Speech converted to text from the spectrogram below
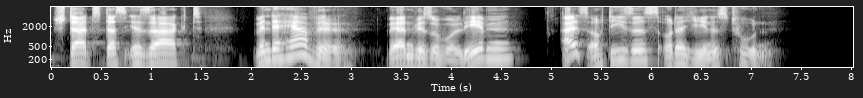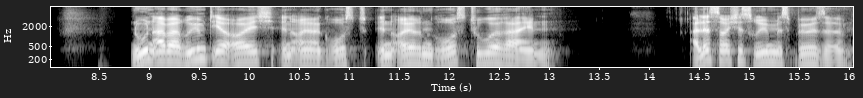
Statt dass ihr sagt, wenn der Herr will, werden wir sowohl leben als auch dieses oder jenes tun. Nun aber rühmt ihr euch in, euer Groß, in euren Großtuereien. Alles solches Rühmen ist böse.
